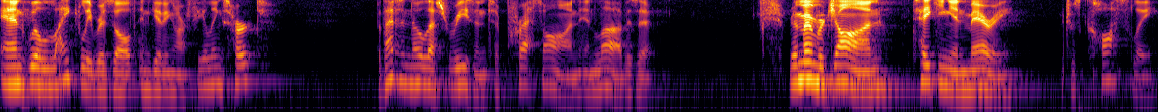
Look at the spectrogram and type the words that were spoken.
and will likely result in getting our feelings hurt. But that is no less reason to press on in love, is it? Remember John taking in Mary, which was costly.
